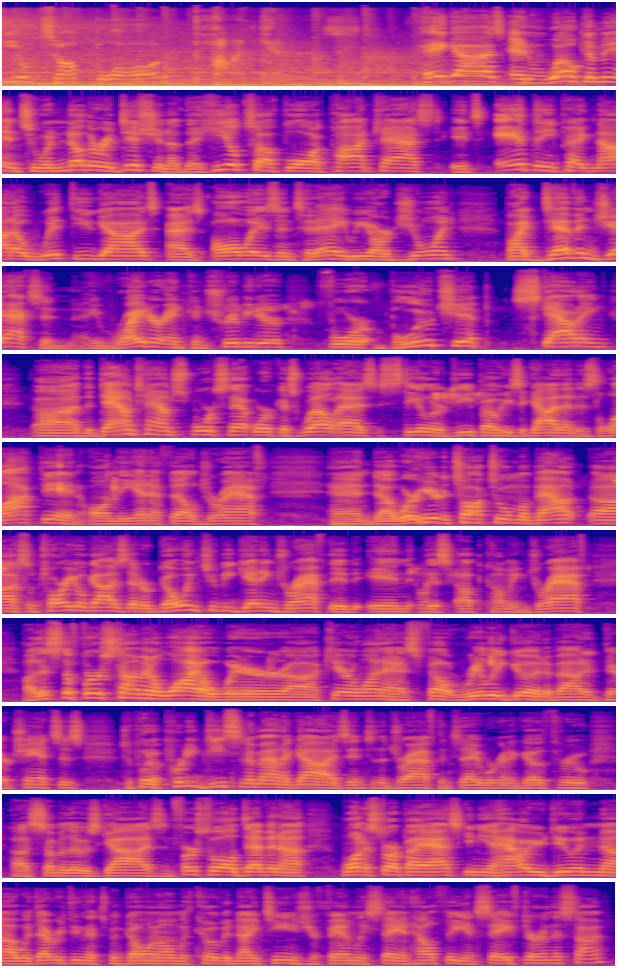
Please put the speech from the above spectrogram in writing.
Heel Tough Blog Podcast. Hey guys, and welcome in to another edition of the Heel Tough Blog Podcast. It's Anthony Pagnotta with you guys as always, and today we are joined by Devin Jackson, a writer and contributor for Blue Chip Scouting, uh, the Downtown Sports Network, as well as Steeler Depot. He's a guy that is locked in on the NFL draft. And uh, we're here to talk to him about uh, some Tar Heel guys that are going to be getting drafted in this upcoming draft. Uh, this is the first time in a while where uh, Carolina has felt really good about it, their chances to put a pretty decent amount of guys into the draft. And today we're going to go through uh, some of those guys. And first of all, Devin, I want to start by asking you how you're doing uh, with everything that's been going on with COVID 19. Is your family staying healthy and safe during this time?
